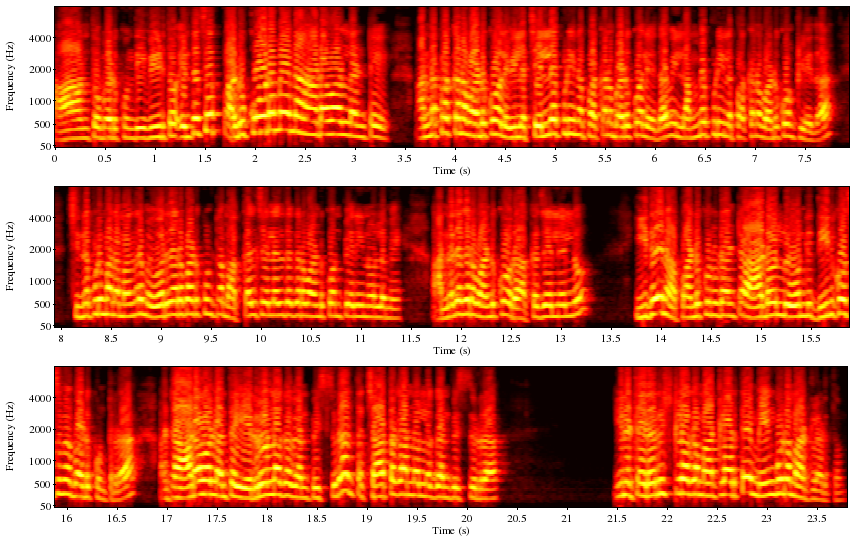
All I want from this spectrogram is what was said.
ఆంతో పడుకుంది. వీడితో ఎంతసేపు పడుకోవడమే నా ఆడవాళ్ళు అంటే అన్న పక్కన పడుకోవాలి. వీళ్ళ చెల్లెప్పుడు ఈయన పక్కన పడుకోలేదా? వీళ్ళ అమ్మ ఎప్పుడు వీళ్ళ పక్కన పడుకోవట్లేదా? చిన్నప్పుడు మనం అందరం ఎవరి దగ్గర పడుకుంటాం? అక్కల చెల్లెల దగ్గర వండుకొని పెరిగిన వాళ్ళమే అన్న దగ్గర వండుకోరు అక్క చెల్లెళ్ళు? ఇదేనా? పండుకునుడు అంటే ఆడవాళ్ళు ఓన్లీ దీనికోసమే పడుకుంటారా? అంటే ఆడవాళ్ళు అంత ఎర్రోళ్ళగా కనిపిస్తురా? అంత చేతగాన్నోళ్ళగా కనిపిస్తుర్రా? ఈయన టెర్రరిస్ట్ లాగా మాట్లాడితే మేము కూడా మాట్లాడతాం.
